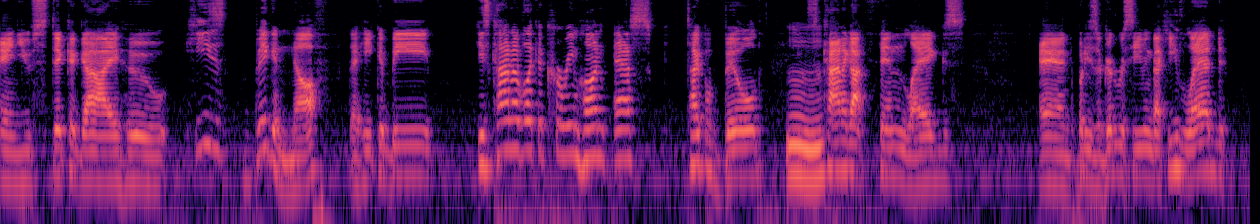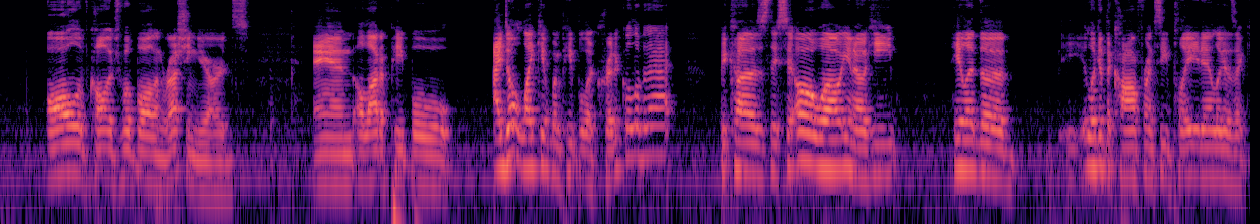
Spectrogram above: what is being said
and you stick a guy who he's big enough that he could be. He's kind of like a Kareem Hunt esque type of build. He's Mhm. kind of got thin legs, and but he's a good receiving back. He led all of college football in rushing yards, and a lot of people. I don't like it when people are critical of that because they say, "Oh well, you know he he led the he- look at the conference he played in. Look at like."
